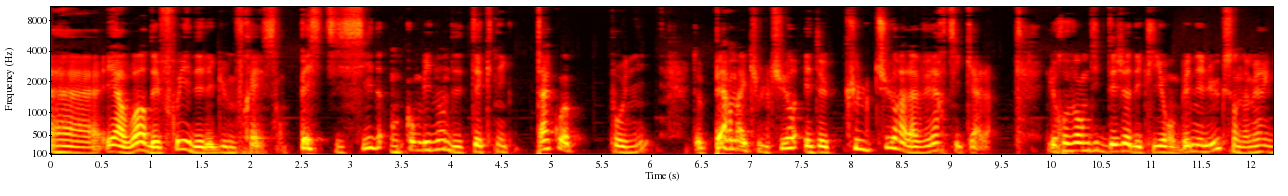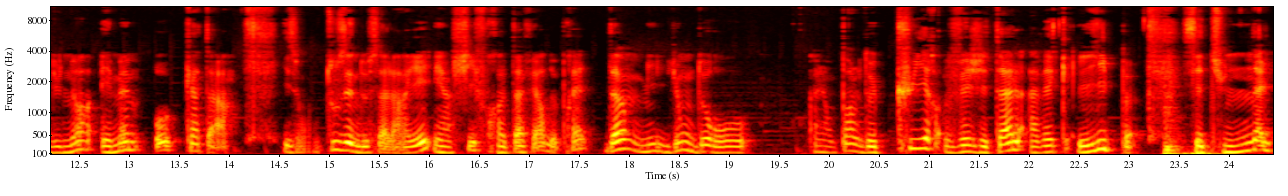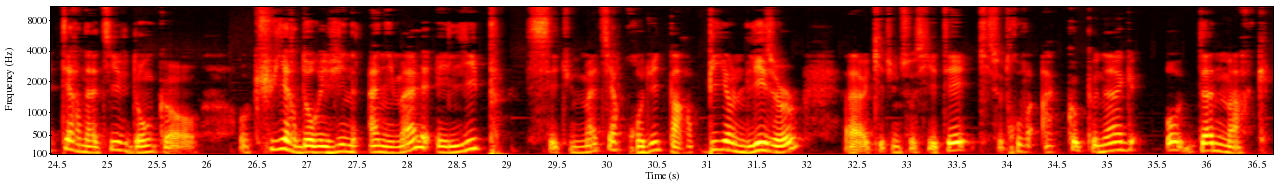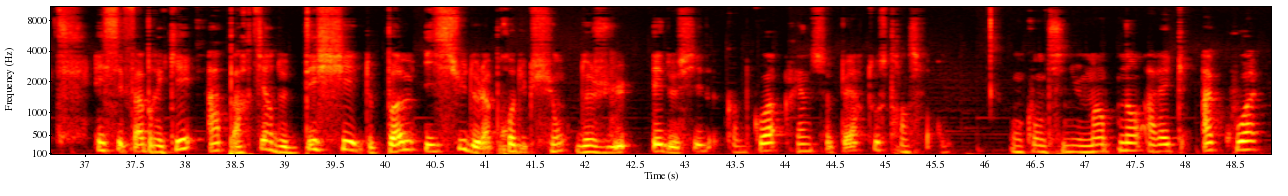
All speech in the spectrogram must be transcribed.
euh, et avoir des fruits et des légumes frais sans pesticides en combinant des techniques d'aquaponie, de permaculture et de culture à la verticale. Ils revendiquent déjà des clients au Benelux, en Amérique du Nord et même au Qatar. Ils ont une douzaine de salariés et un chiffre d'affaires de près d'un million d'euros. Allez, on parle de cuir végétal avec LIP. C'est une alternative donc au, cuir d'origine animale et LIP c'est une matière produite par Beyond Leather, euh, qui est une société qui se trouve à Copenhague au Danemark. Et c'est fabriqué à partir de déchets de pommes issus de la production de jus et de cidre, comme quoi rien ne se perd, tout se transforme. On continue maintenant avec Aqua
